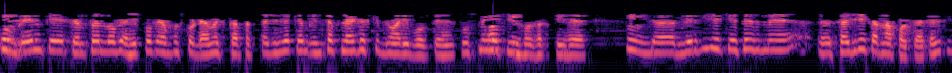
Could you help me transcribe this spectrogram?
वो हम्म। ब्रेन के टेम्परल लोग या हिप्पोकैम्पस को डैमेज कर सकता है जिसे कि हम इंसेफ्लाइटिस की बीमारी बोलते हैं तो उसमें okay. ये चीज़ हो सकती है मिर्गी के केसेस में सर्जरी करना पड़ता है। क्योंकि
